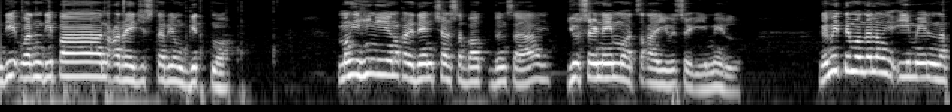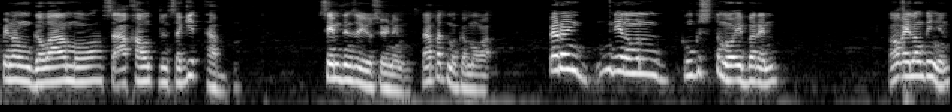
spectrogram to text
hindi, well, hindi pa naka-register yung Git mo, manghihingi yun ng credentials about dun sa username mo at saka user email. Gamitin mo na lang yung email na pinanggawa mo sa account dun sa GitHub. Same din sa username. Dapat magkamukha. Pero hindi naman, kung gusto mo, iba rin. Okay lang din yun.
